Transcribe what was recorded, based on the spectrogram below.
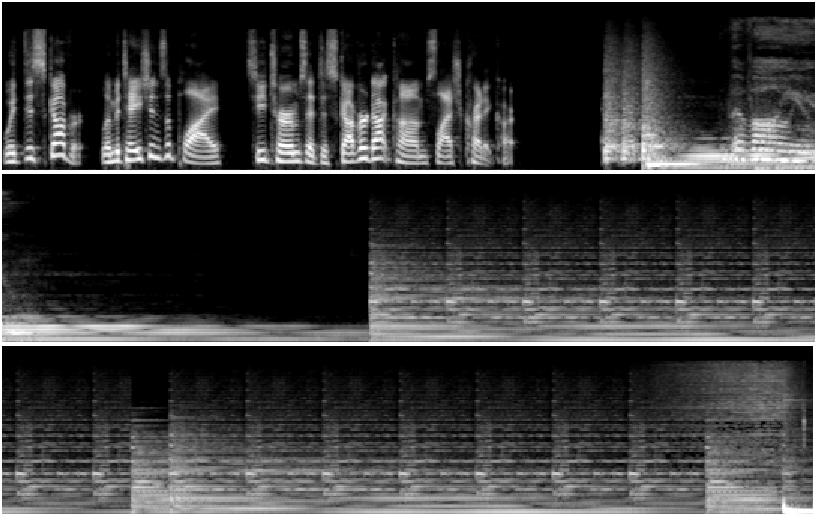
with Discover. Limitations apply. See terms at discover.com slash credit card. The volume.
